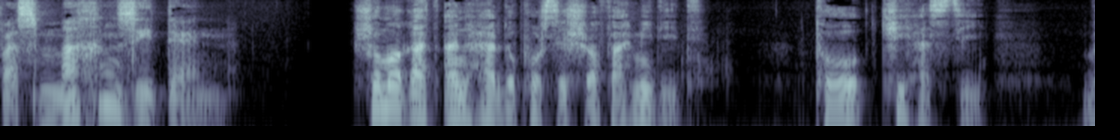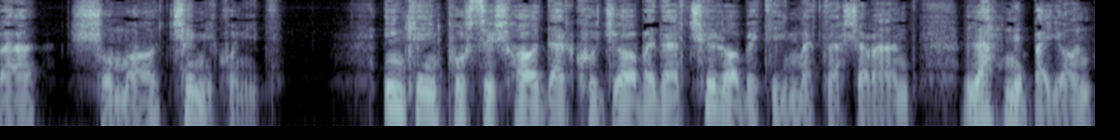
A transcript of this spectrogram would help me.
Was machen Sie denn? شما قطعا هر دو پرسش را فهمیدید. تو کی هستی و شما چه می کنید؟ اینکه این پرسش ها در کجا و در چه رابطه این مطرح شوند لحن بیان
